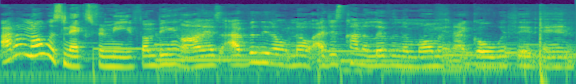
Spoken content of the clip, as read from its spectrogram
I don't know what's next for me. If I'm being honest, I really don't know. I just kind of live in the moment and I go with it, and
